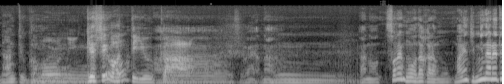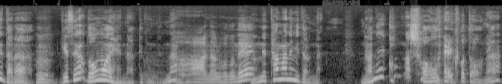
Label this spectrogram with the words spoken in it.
なんていうかモーニング下世話っていうか。あそうやな、うん。あのそれもだからもう毎日見慣れてたら、うん。下世話と思えへんなってくんねんな、ああなるほどね。ね、たまに見たらな何こんなしょうもないことをな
